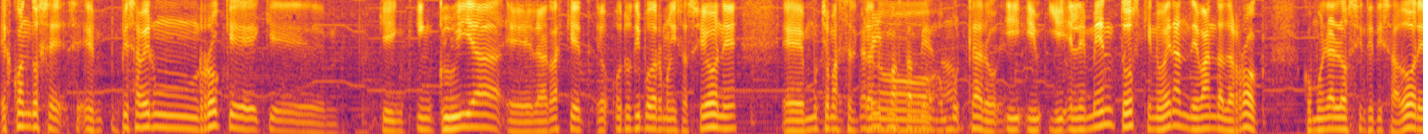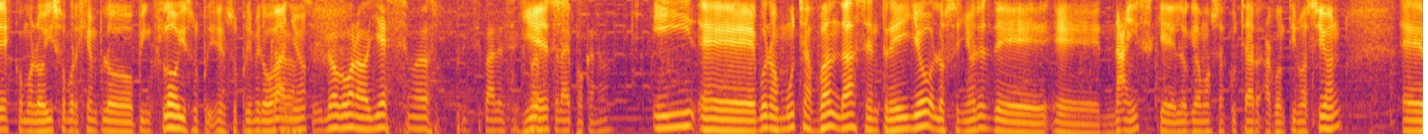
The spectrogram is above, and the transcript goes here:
es cuando se, se empieza a ver un rock que, que, que in- incluía, eh, la verdad es que eh, otro tipo de armonizaciones, eh, mucho más cercano, también, claro, Sí. y, y- y elementos que no eran de banda de rock, como eran los sintetizadores, como lo hizo por ejemplo Pink Floyd en sus primeros Claro, años. sí. Luego, bueno, Yes, uno de los principales Yes. de la época, ¿no? Y eh, bueno, muchas bandas, entre ellos los señores de eh, Nice, que es lo que vamos a escuchar a continuación. Eh,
